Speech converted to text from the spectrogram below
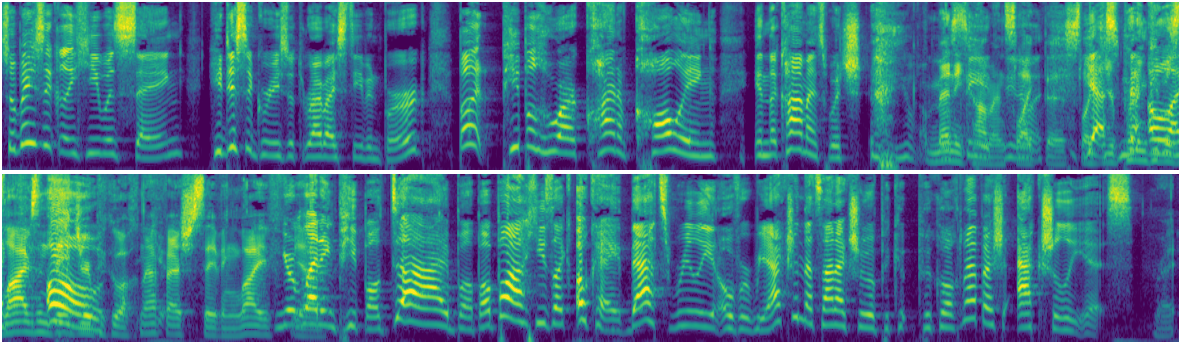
So basically, he was saying he disagrees with Rabbi Steven Burg, but people who are kind of calling in the comments, which many see, comments you know, like this, like yes, you're putting people's oh, like, lives in danger, oh, pikuach nefesh, saving life. You're yeah. letting people die, blah blah blah. He's like, okay, that's really an overreaction. That's not actually what pikuach nefesh actually is. Right.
